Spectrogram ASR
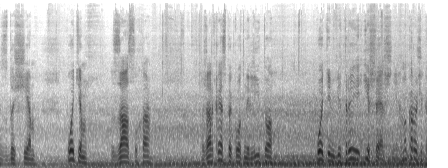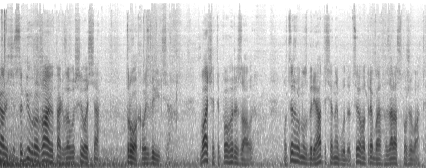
з дощем. Потім засуха, жарке спекотне літо, потім вітри і шершні. Ну, коротше кажучи, собі врожаю так залишилося трохи. Ось дивіться. Бачите, погризали. Оце ж воно зберігатися не буде. Цього треба зараз споживати.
